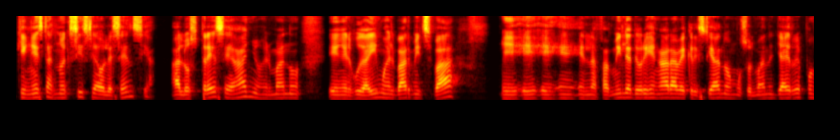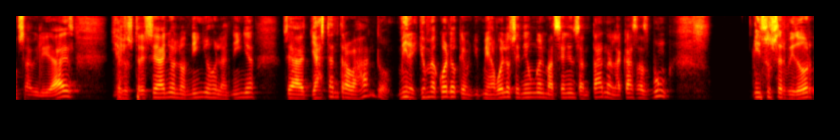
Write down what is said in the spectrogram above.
Que en estas no existe adolescencia. A los 13 años, hermano, en el judaísmo el bar mitzvah, eh, eh, eh, en la familia de origen árabe, cristianos, musulmanes, ya hay responsabilidades y a los 13 años los niños o las niñas, o sea, ya están trabajando. Mire, yo me acuerdo que mi abuelo tenía un almacén en Santana, la casa Asbun, y su servidor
